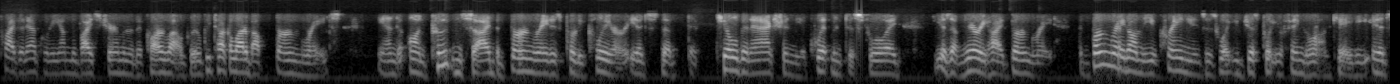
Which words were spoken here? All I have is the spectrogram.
private equity. I'm the vice chairman of the Carlyle Group. We talk a lot about burn rates. And on Putin's side, the burn rate is pretty clear. It's the, the killed in action, the equipment destroyed. He has a very high burn rate. The burn rate on the Ukrainians is what you just put your finger on, Katie. It's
